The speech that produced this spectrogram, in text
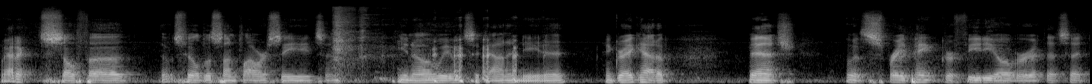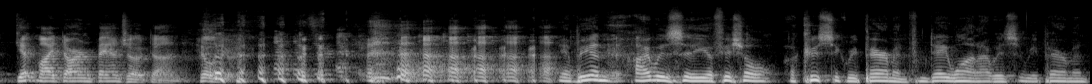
we had a sofa that was filled with sunflower seeds, and you know we would sit down and eat it. And Greg had a bench with spray paint graffiti over it that said, "Get my darn banjo done, Hilliard." Yeah, being I was the official acoustic repairman from day one. I was a repairman.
